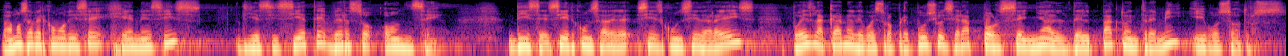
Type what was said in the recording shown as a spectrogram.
Vamos a ver cómo dice Génesis 17, verso 11. Dice, circuncidaréis pues la carne de vuestro prepucio y será por señal del pacto entre mí y vosotros.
